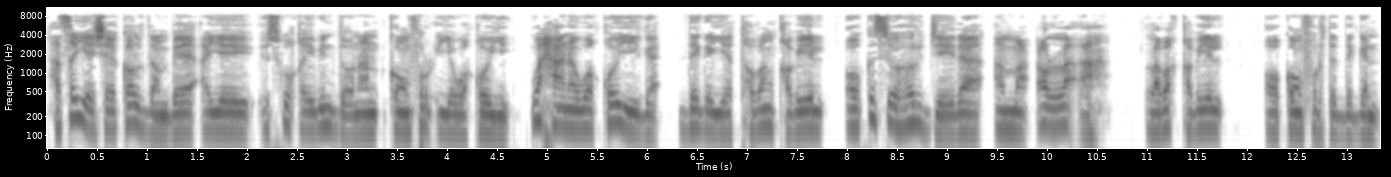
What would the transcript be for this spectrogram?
Hase yeeshee kol dambe ayay isku qaybin doonaan koonfur iyo waqooyi. Waxaana waqooyiga degaya toban qabiil oo ka soo hor jeeda ama colla ah laba qabiil oo koonfurta deggan.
